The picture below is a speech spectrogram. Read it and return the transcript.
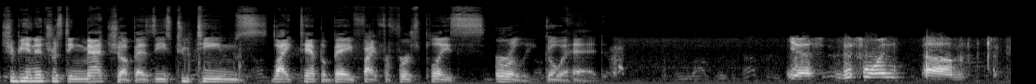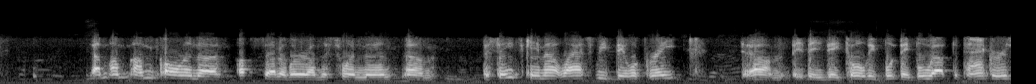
should be an interesting matchup as these two teams, like Tampa Bay, fight for first place early. Go ahead. Yes, this one, um, I'm, I'm, I'm calling a upset alert on this one, man. Um, the Saints came out last week; they looked great. Um, they, they they totally blew, they blew out the Packers.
